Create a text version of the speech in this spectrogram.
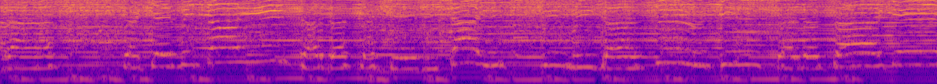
から叫びたい。ただ叫びたい。君が好き。ただ叫びたい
